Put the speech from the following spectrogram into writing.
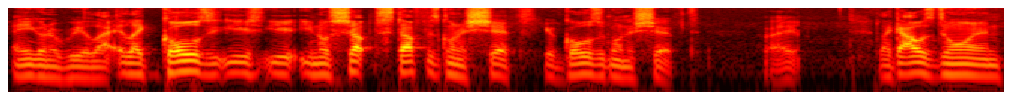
and you're gonna realize like goals. You, you, you know, stuff stuff is gonna shift. Your goals are gonna shift, right? Like I was doing.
